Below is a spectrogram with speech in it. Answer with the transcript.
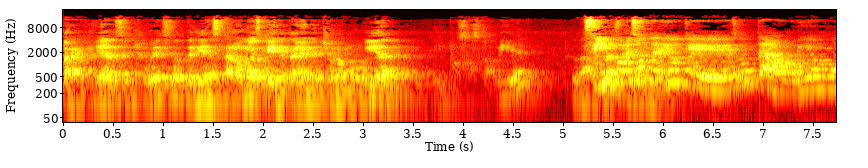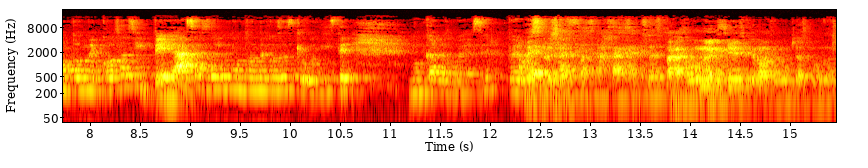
para que hayas hecho eso, tenías traumas que ya te habían hecho la movida. Y pues está bien. La Sí, por es eso te digo que eso te ahorría un montón de cosas y te hace hacer un montón de cosas que vos dijiste, nunca las voy a hacer, pero, Pero sí esas las vas a pajas, hacer. esas pajas, uno de niño dice que no hace muchas cosas.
